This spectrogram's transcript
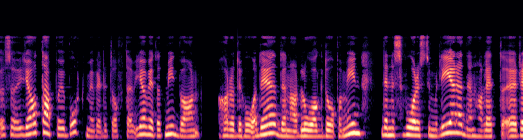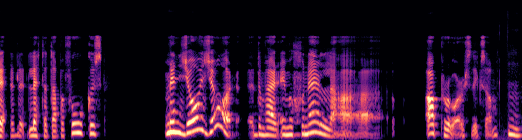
Alltså, jag tappar ju bort mig väldigt ofta. Jag vet att mitt barn har ADHD, den har låg dopamin, den är svår att stimulera, den har lätt, eh, lätt att tappa fokus. Men jag gör de här emotionella eh, uproars liksom. Mm.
